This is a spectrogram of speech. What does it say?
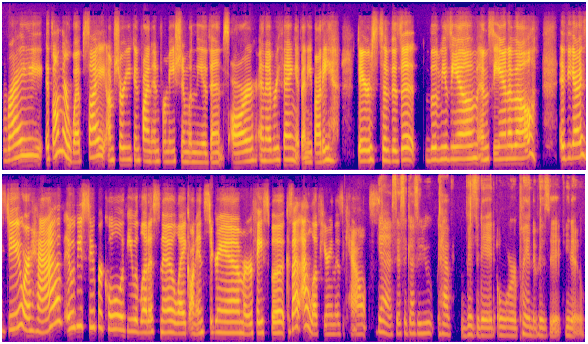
right. It's on their website. I'm sure you can find information when the events are and everything. If anybody dares to visit the museum and see Annabelle. If you guys do or have, it would be super cool if you would let us know, like on Instagram or Facebook, because I, I love hearing those accounts. Yes, yes, guys, if you have visited or plan to visit, you know,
